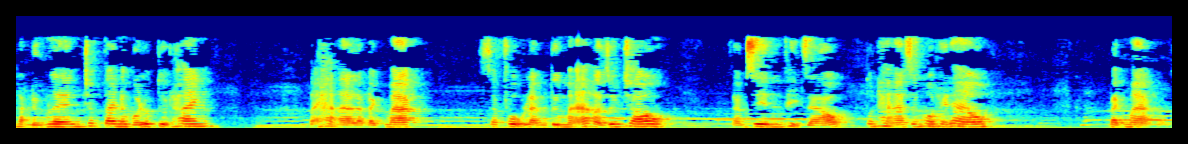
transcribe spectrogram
lại đứng lên chắp tay nói với Lục Tuyệt Thanh. Tại hạ là Bạch Mạc, gia phụ làm tư mã ở Dương Châu. Dám xin thỉnh giáo, tôn hạ xưng hô thế nào? Bạch Mạc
